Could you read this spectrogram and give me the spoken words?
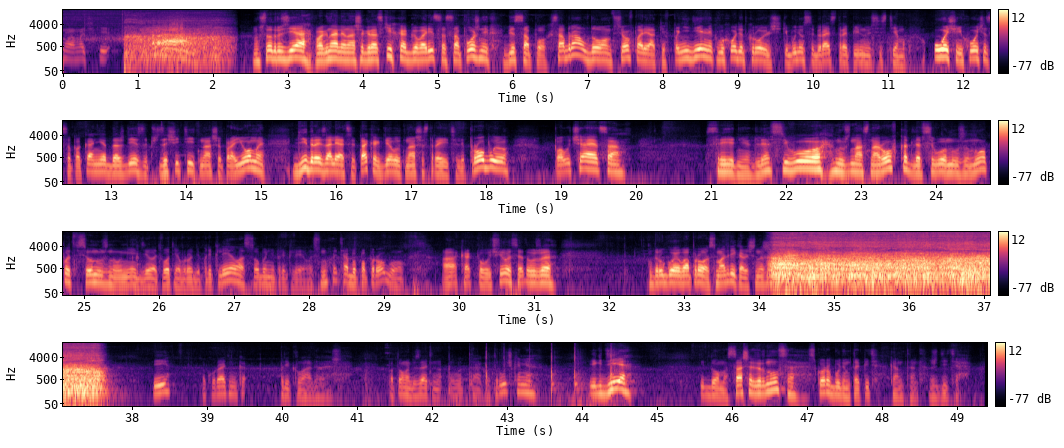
Мамочки. Ну что, друзья, погнали наших городских, как говорится, сапожник без сапог. Собрал дом, все в порядке. В понедельник выходят кровельщики, будем собирать стропильную систему. Очень хочется, пока нет дождей, защитить наши проемы гидроизоляцией, так как делают наши строители. Пробую, получается среднее. Для всего нужна сноровка, для всего нужен опыт, все нужно уметь делать. Вот я вроде приклеил, особо не приклеилась. Ну, хотя бы попробовал. А как получилось, это уже другой вопрос. Смотри, короче, нажимаешь. И аккуратненько прикладываешь. Потом обязательно вот так вот ручками. И где? И дома. Саша вернулся. Скоро будем топить контент. Ждите.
